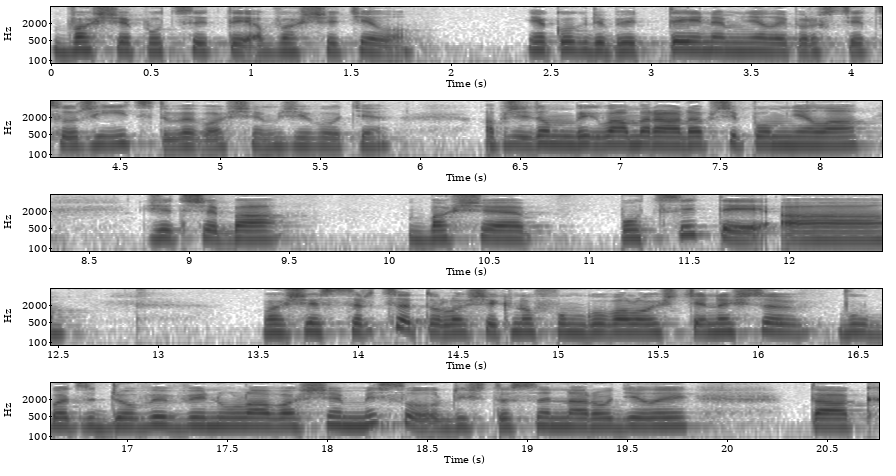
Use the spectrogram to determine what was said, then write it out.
vaše pocity a vaše tělo. Jako kdyby ty neměli prostě co říct ve vašem životě. A přitom bych vám ráda připomněla, že třeba vaše pocity a vaše srdce, tohle všechno fungovalo ještě než se vůbec dovyvinula vaše mysl. Když jste se narodili, tak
